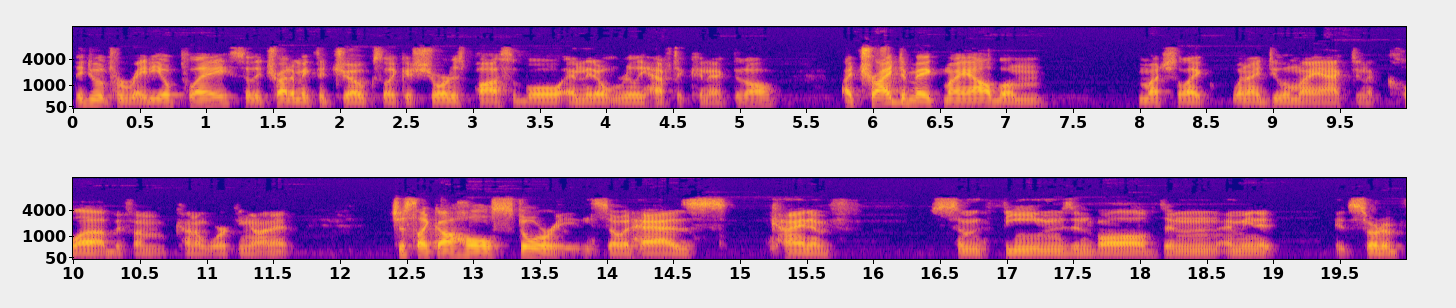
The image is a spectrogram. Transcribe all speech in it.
they do it for radio play, so they try to make the jokes like as short as possible, and they don't really have to connect at all. I tried to make my album much like when I do my act in a club, if I'm kind of working on it, just like a whole story. And so it has kind of some themes involved, and I mean it it sort of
